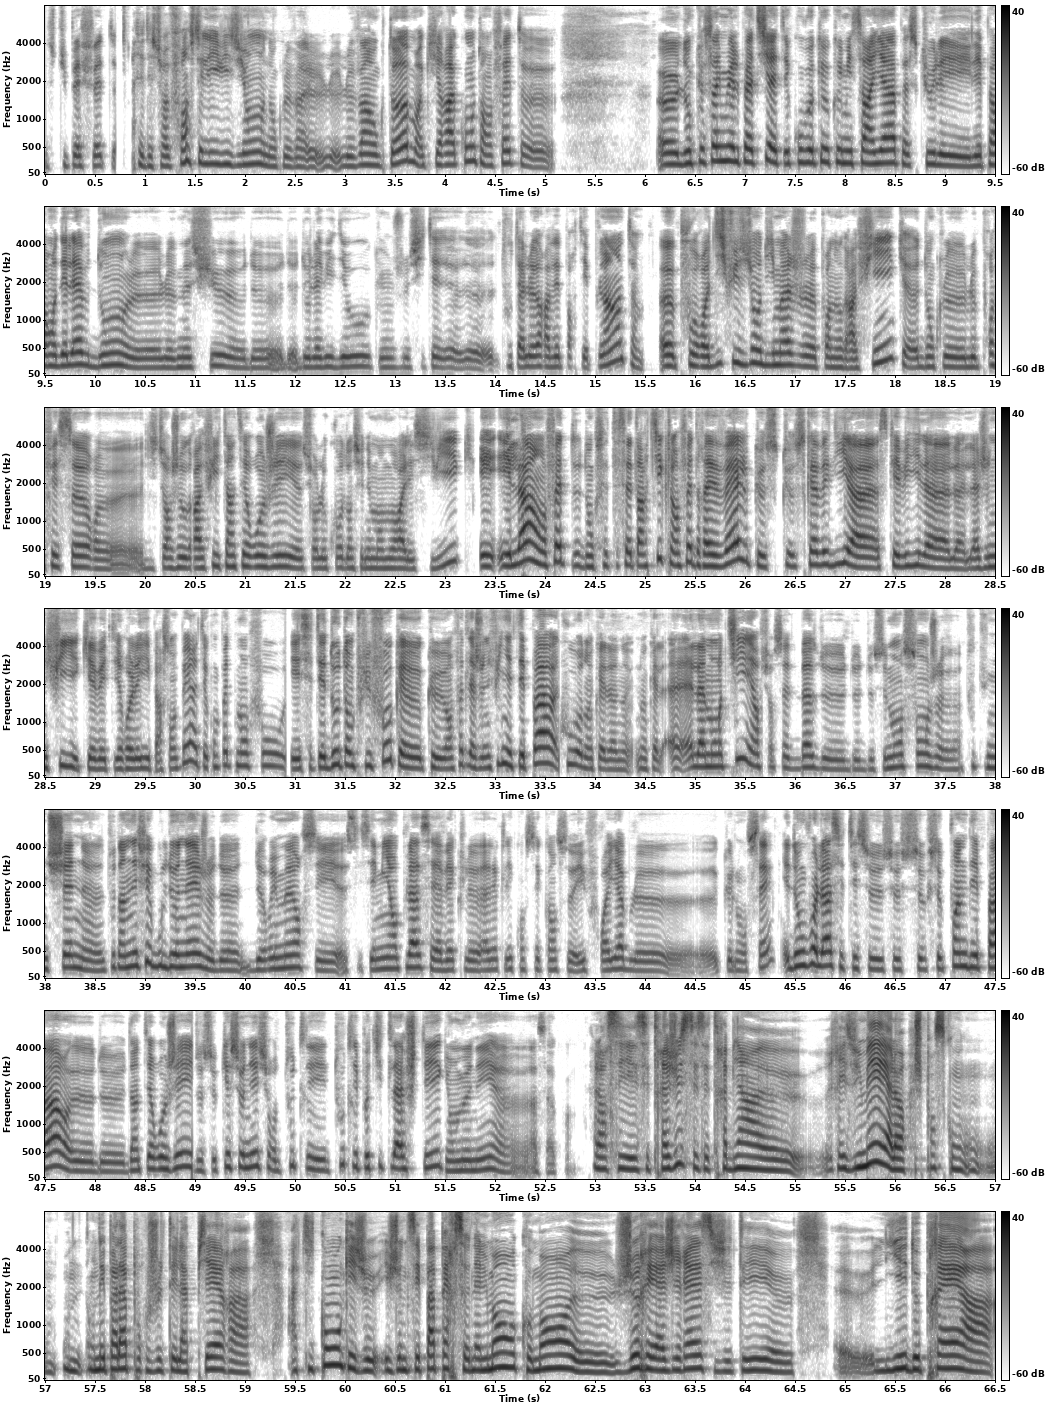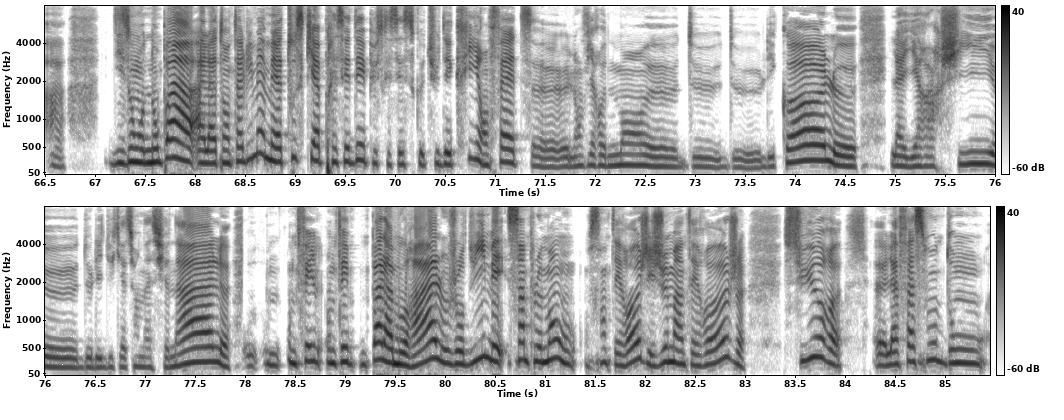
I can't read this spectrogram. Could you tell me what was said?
stupéfaite. C'était sur France Télévisions, donc le 20, le 20 octobre, qui raconte en fait euh, donc Samuel Paty a été convoqué au commissariat parce que les, les parents d'élèves, dont le, monsieur de, de, de, la vidéo que je citais euh, tout à l'heure, avaient porté plainte euh, pour diffusion d'images pornographiques. Donc le, le professeur euh, d'histoire-géographie est interrogé sur le cours d'enseignement moral et civique. Et, et là, en fait, donc cet, article en fait révèle que ce que ce qu'avait dit la, ce qu'avait dit la, la, la, jeune fille et qui avait été relayée par son père était complètement faux. Et c'était d'autant plus faux que, que, en fait la jeune fille n'était pas cours, donc elle a, donc elle, elle a menti hein, sur cette base de, de, de, ce mensonge, toute une chaîne, tout un effet boule de neige de, de rumeurs s'est mis en place et avec, le, avec les conséquences effroyables euh, que l'on sait. Et donc voilà, c'était ce, ce, ce, point de départ euh, d'interroger, de, se questionner sur toutes les, toutes les petites lâchetés qui ont mené euh, à ça. Quoi. Alors c'est très juste et c'est très bien euh, résumé. Alors je pense qu'on n'est pas là pour jeter la pierre à, à quiconque et je, je ne sais pas personnellement comment euh, je réagirais si j'étais euh, liée de près à disons, non pas à l'attentat lui-même, mais à tout ce qui a précédé, puisque c'est ce que tu décris, en fait, euh, l'environnement euh, de, de l'école, euh, la hiérarchie de l'éducation nationale. On, ne fait, on ne fait pas la morale aujourd'hui, mais simplement, on, on s'interroge, et je m'interroge sur la façon dont,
